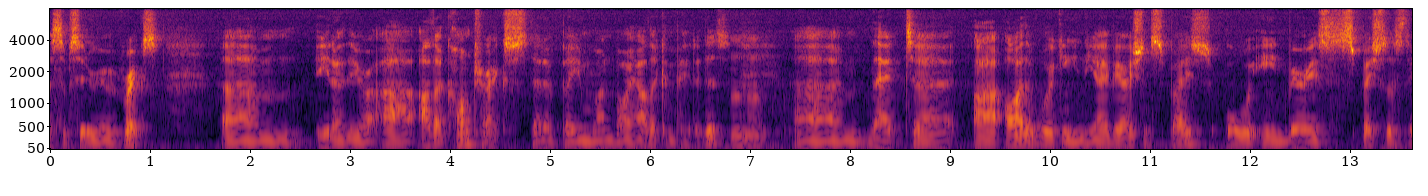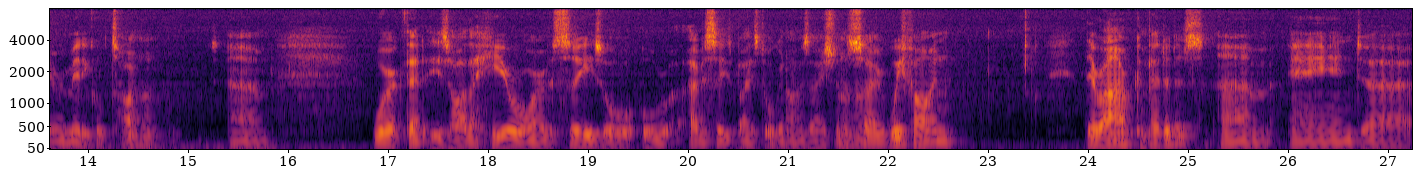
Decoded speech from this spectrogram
a subsidiary of Rex. Um, you know, there are other contracts that have been won by other competitors hmm um, that uh, are either working in the aviation space or in various specialist aeromedical type Mhm. um, work that is either here or overseas or, or overseas based organisations. Mhm. So we find there are competitors, um, and uh,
